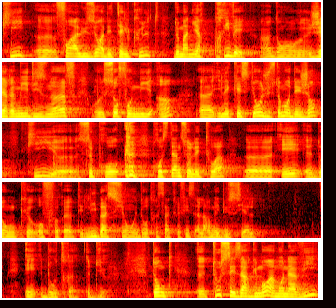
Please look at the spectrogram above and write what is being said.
qui font allusion à des tels cultes de manière privée. Hein. Dans Jérémie 19, Sophonie 1, il est question justement des gens qui euh, se prosternent sur les toits euh, et euh, donc offrent des libations et d'autres sacrifices à l'armée du ciel et d'autres dieux. Donc, tous ces arguments, à mon avis,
